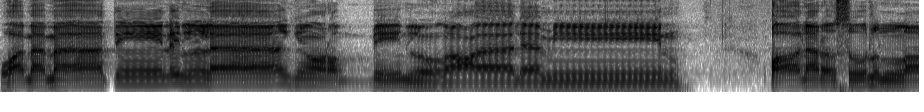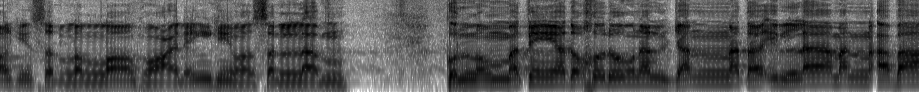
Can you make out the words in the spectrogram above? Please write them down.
ومماتي لله رب العالمين. قال رسول الله صلى الله عليه وسلم كل أمتي يدخلون الجنة إلا من أبى.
